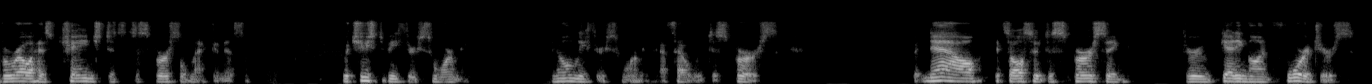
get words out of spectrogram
Varroa has changed its dispersal mechanism, which used to be through swarming and only through swarming. That's how it would disperse. But now it's also dispersing through getting on foragers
